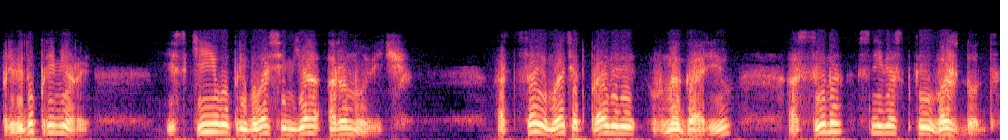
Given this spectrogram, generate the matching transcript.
Приведу примеры. Из Киева прибыла семья Аронович. Отца и мать отправили в Нагарию, а сына с невесткой в Аждод.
